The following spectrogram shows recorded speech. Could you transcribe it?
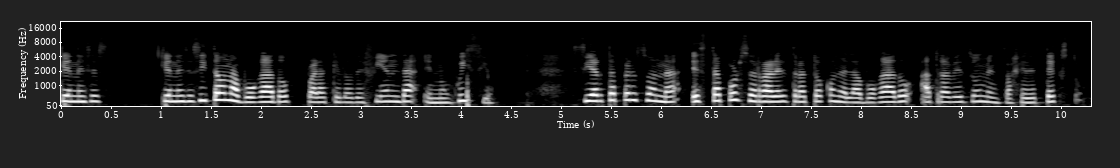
que, necesita un abogado para que lo defienda en un juicio. Cierta persona está por cerrar el trato con el abogado a través de un mensaje de texto,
